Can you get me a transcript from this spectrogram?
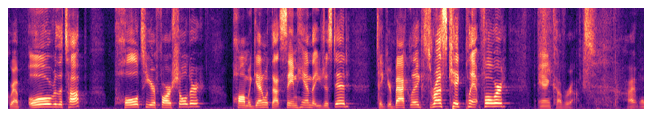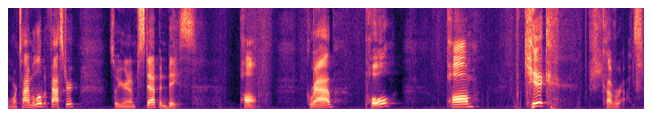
grab over the top, pull to your far shoulder, palm again with that same hand that you just did. Take your back leg, thrust kick, plant forward, and cover out. All right, one more time, a little bit faster. So you're gonna step and base. Palm, grab, pull, palm, kick, cover outs.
